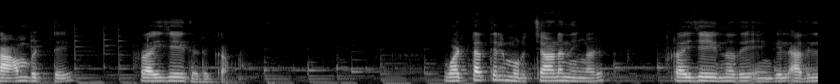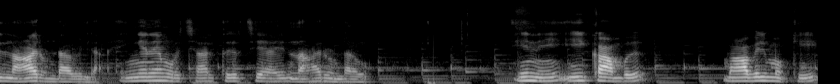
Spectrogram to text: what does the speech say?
കാമ്പിട്ട് ഫ്രൈ ചെയ്തെടുക്കാം. വട്ടത്തിൽ മുറിച്ചാണ് നിങ്ങൾ ഫ്രൈ ചെയ്യുന്നത് എങ്കിൽ അതിൽ നാരുണ്ടാവില്ല. ഇങ്ങനെ മുറിച്ചാൽ തീർച്ചയായും നാരുണ്ടാവും. ഇനി ഈ കാമ്പ് മാവിൽ മുക്കി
